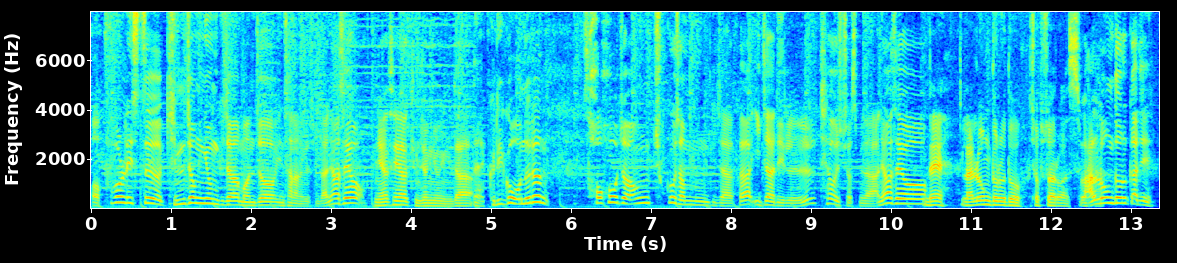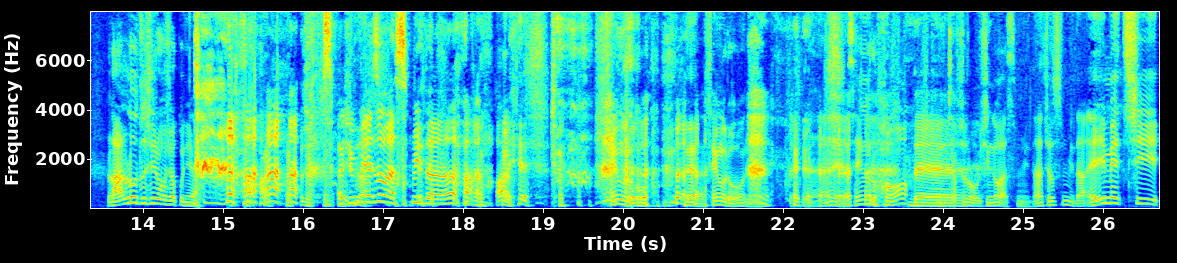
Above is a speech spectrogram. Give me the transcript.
어, 풋볼리스트 김정용 기자 먼저 인사 나누겠습니다. 안녕하세요. 안녕하세요. 김정용입니다. 네, 그리고 오늘은 서호정 축구 전문 기자가 이 자리를 채워주셨습니다. 안녕하세요. 네, 랄롱도르도 접수하러 왔습니다. 랄롱도르까지 랄로 드시러 오셨군요. 아, 준비해서 왔습니다. 아, 예. 생으로. 네. 생으로. 네. 네, 예, 생으로 네. 접수로 오신 것 같습니다. 좋습니다. A매치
